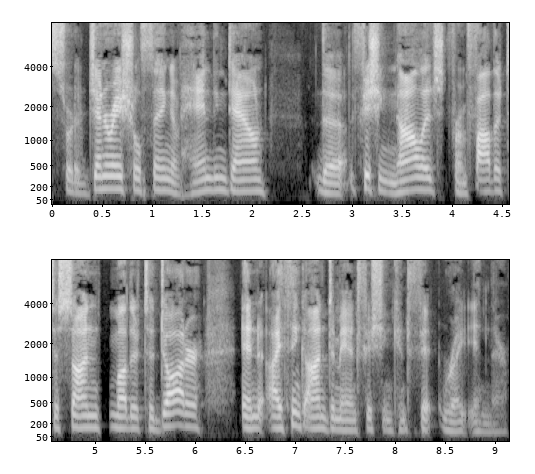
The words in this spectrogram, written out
sort of generational thing of handing down the fishing knowledge from father to son mother to daughter and i think on demand fishing can fit right in there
